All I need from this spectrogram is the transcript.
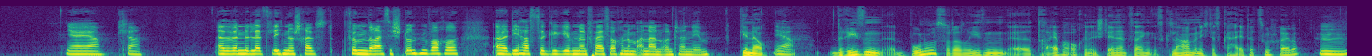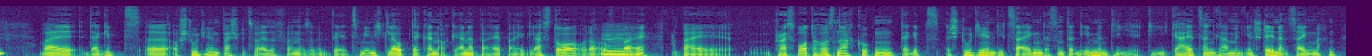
Ja, ja, klar. Also wenn du letztlich nur schreibst 35-Stunden-Woche, äh, die hast du gegebenenfalls auch in einem anderen Unternehmen. Genau. Ja. ein Riesenbonus oder ein Riesentreiber auch in den Stellenanzeigen ist klar, wenn ich das Gehalt dazu schreibe. Mhm. Weil da gibt es äh, auch Studien, beispielsweise von, also wer jetzt mir nicht glaubt, der kann auch gerne bei, bei Glassdoor oder auch mhm. bei, bei Pricewaterhouse nachgucken. Da gibt es Studien, die zeigen, dass Unternehmen, die die Gehaltsangaben in ihren Stellenanzeigen machen,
